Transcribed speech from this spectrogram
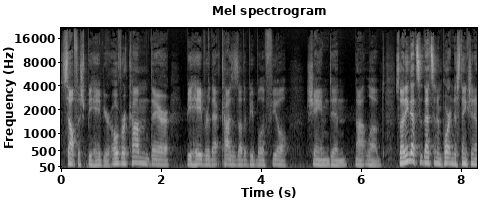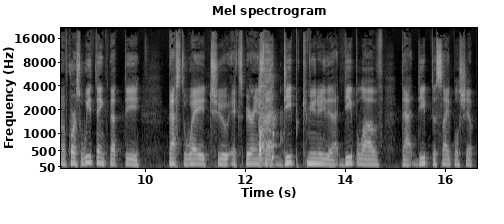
selfish behavior overcome their behavior that causes other people to feel shamed and not loved so i think that's that's an important distinction and of course we think that the best way to experience that deep community that deep love that deep discipleship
